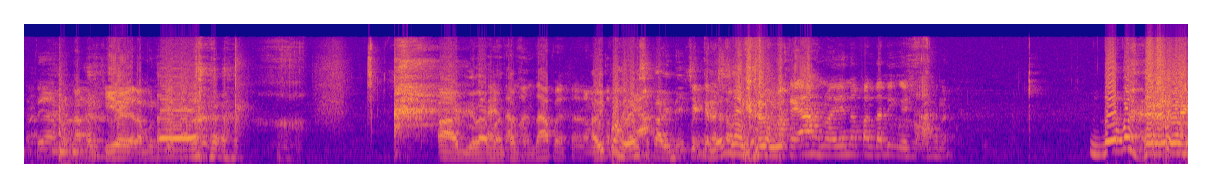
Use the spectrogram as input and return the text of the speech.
Tapi namun kieu, namun kieu. Ah gila mantap mantap eta. Abi Pak, yang ah. sekali deh. Cek geus Geus nggak? pakai ah nu ayeuna pan tadi geus ah na. Dapat dari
